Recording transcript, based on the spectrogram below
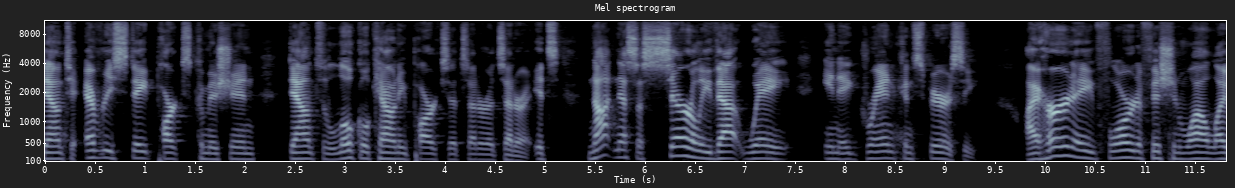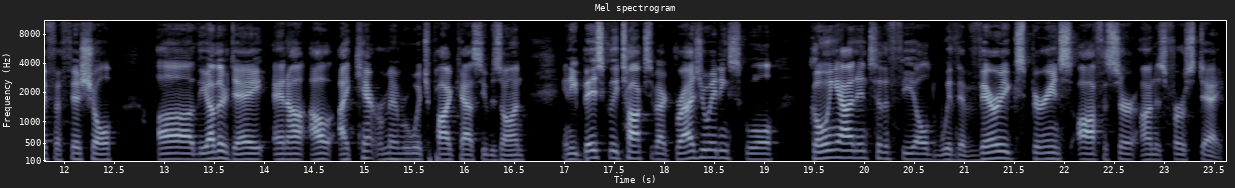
down to every state parks commission, down to the local county parks, et cetera, et cetera. It's not necessarily that way in a grand conspiracy. I heard a Florida Fish and Wildlife official uh, the other day, and I'll, I'll I can't remember which podcast he was on, and he basically talks about graduating school, going out into the field with a very experienced officer on his first day,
